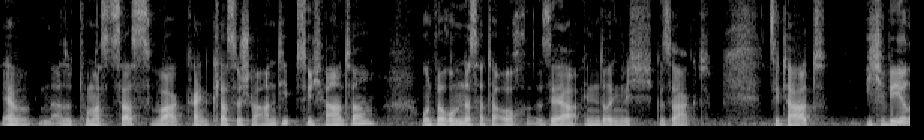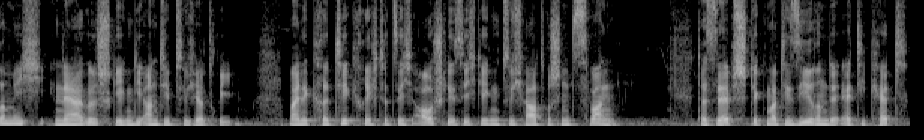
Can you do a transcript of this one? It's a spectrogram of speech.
Er, also Thomas Zass war kein klassischer Antipsychiater. Und warum, das hat er auch sehr eindringlich gesagt. Zitat, ich wehre mich energisch gegen die Antipsychiatrie. Meine Kritik richtet sich ausschließlich gegen psychiatrischen Zwang. Das selbststigmatisierende Etikett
